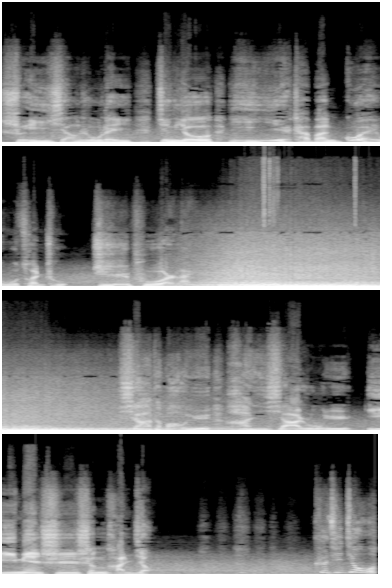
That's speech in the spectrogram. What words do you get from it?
水响如雷，竟有一夜叉般怪物窜出，直扑而来。吓得宝玉汗下如雨，一面失声喊叫：“可亲救我！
